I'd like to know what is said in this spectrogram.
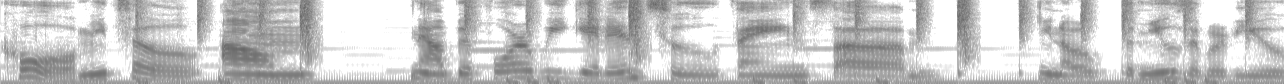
Cool, me too. Um, now before we get into things, um, you know, the music review,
